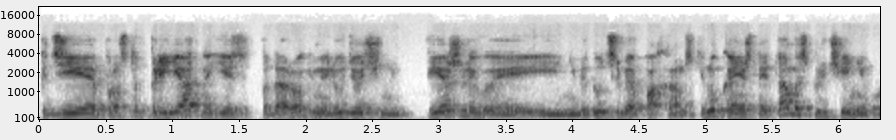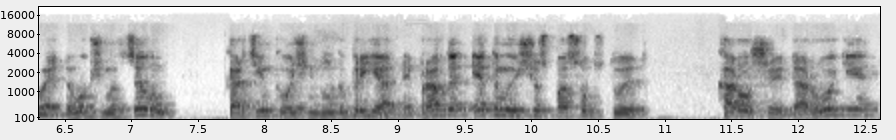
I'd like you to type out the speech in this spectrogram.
где просто приятно ездить по дорогам, и люди очень вежливые и не ведут себя по-хамски. Ну, конечно, и там исключения бывают, но в общем и в целом картинка очень благоприятная. Правда, этому еще способствуют хорошие дороги,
